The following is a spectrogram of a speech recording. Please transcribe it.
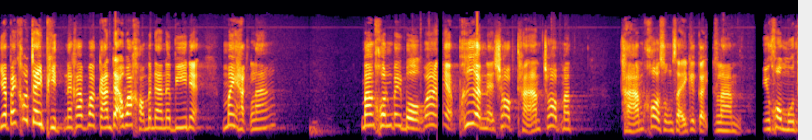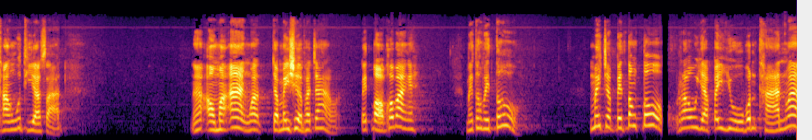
อย่าไปเข้าใจผิดนะครับ ว่าการด่าวะของบรรดานบีเนี่ยไม่หักล้าง บางคนไปบอกว่าเนี่ยเพื่อนเนี่ยชอบถามชอบมาถามข้อสงสัยเกี่ยวกับอิสลาม มีข้อมูลทางวิทยาศาสตร์นะเอามาอ้างว่าจะไม่เชื่อพระเจ้า ไปตอบเขาว่างไง ไม่ต้องไปโต้ ไม่จะเป็นต้องโต้ เราอย่าไปอยู่บนฐานว่า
